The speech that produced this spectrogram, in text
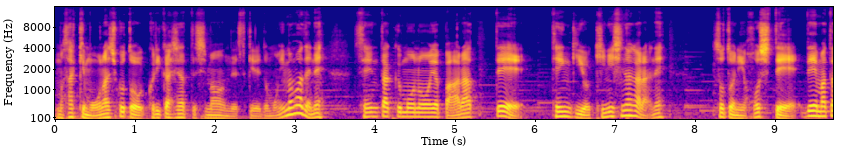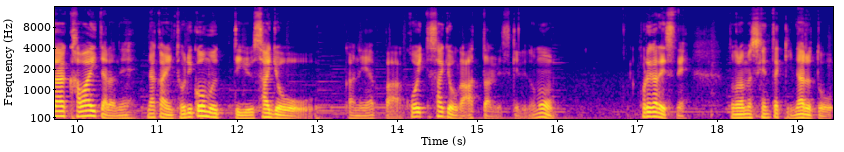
まあ、さっきも同じことを繰り返しになってしまうんですけれども、今までね、洗濯物をやっぱ洗って、天気を気にしながらね、外に干して、で、また乾いたらね、中に取り込むっていう作業がね、やっぱこういった作業があったんですけれども、これがですね、ドラム式洗濯機になると、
